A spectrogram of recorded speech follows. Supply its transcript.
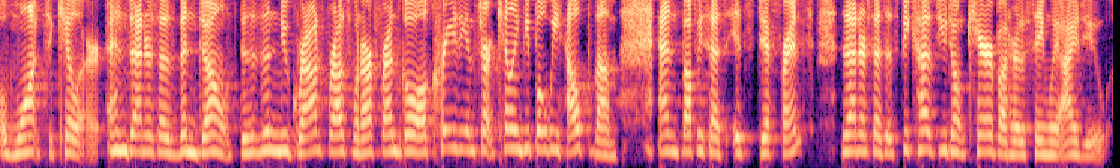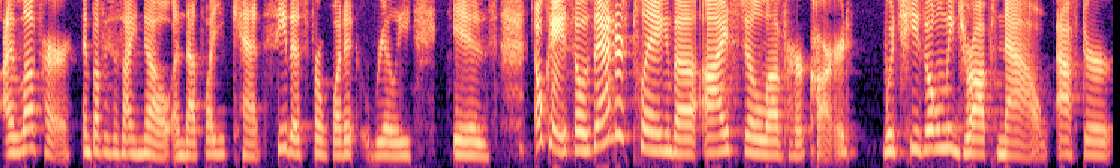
want to kill her. And Xander says, then don't. This isn't new ground for us. When our friends go all crazy and start killing people, we help them. And Buffy says, it's different. Xander says, it's because you don't care about her the same way I do. I love her. And Buffy says, I know. And that's why you can't see this for what it really is. Okay, so Xander's playing the I still love her card, which he's only dropped now after,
